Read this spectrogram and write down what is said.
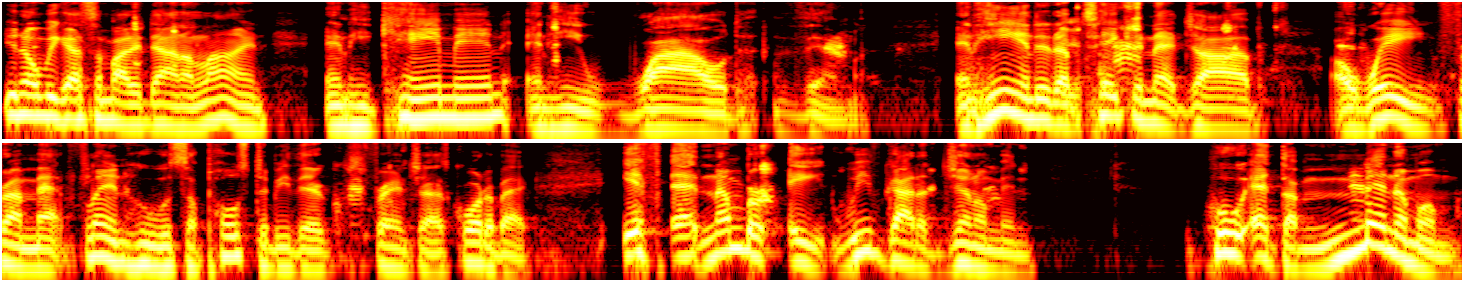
you know, we got somebody down the line. And he came in and he wowed them. And he ended up taking that job away from Matt Flynn, who was supposed to be their franchise quarterback. If at number eight, we've got a gentleman who, at the minimum,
